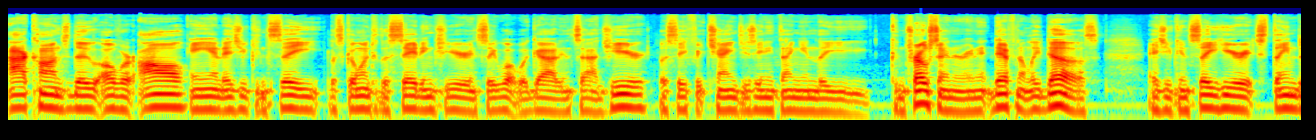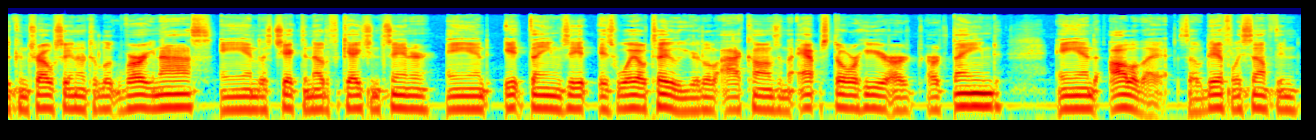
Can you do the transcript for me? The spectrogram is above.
icons do overall and as you can see let's go into the settings here and see what we got inside here. Let's see if it changes anything in the control center and it definitely does. As you can see here it's themed the control center to look very nice. And let's check the notification center and it themes it as well too. Your little icons in the app store here are, are themed and all of that. So definitely something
